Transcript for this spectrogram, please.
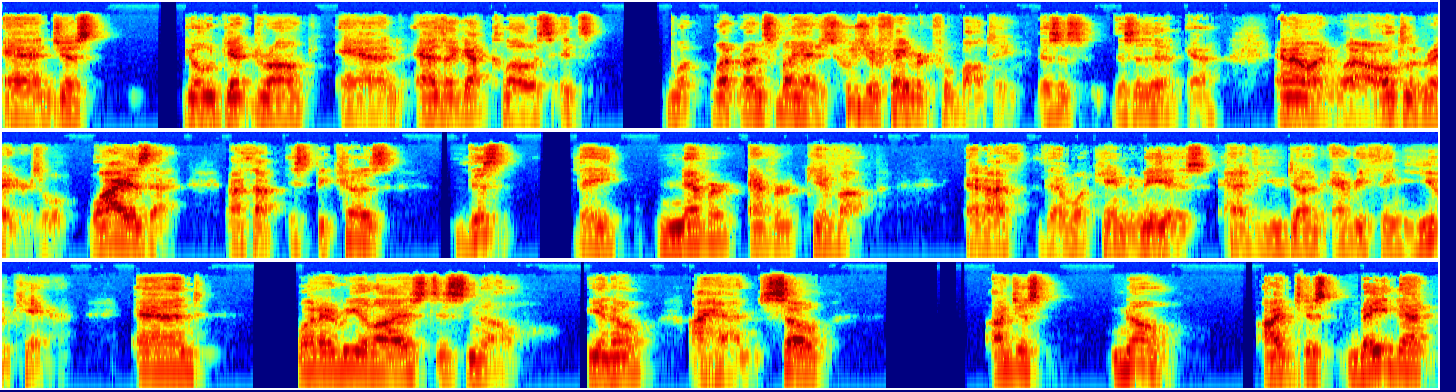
and just go get drunk. And as I got close, it's what what runs through my head is who's your favorite football team? This is this is it, yeah. And I went, well, Oakland Raiders. Well, why is that? And I thought it's because this they never ever give up. And I, then what came to me is, have you done everything you can? And what I realized is no, you know, I hadn't. So I just, no, I just made that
